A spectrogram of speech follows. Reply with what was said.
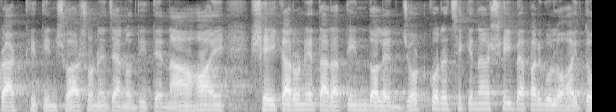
প্রার্থী তিনশো আসনে যেন দিতে না হয়, সেই কারণে তারা তিন দলের জোট করেছে কিনা, সেই ব্যাপারগুলো হয়তো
